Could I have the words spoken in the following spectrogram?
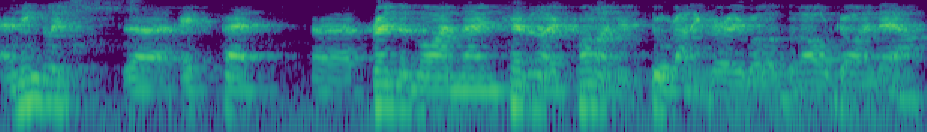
an English uh, expat uh, friend of mine named Kevin O'Connor, who's still running very well as an old guy now.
